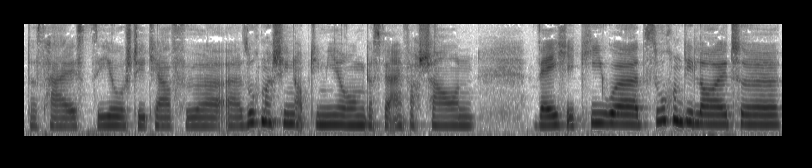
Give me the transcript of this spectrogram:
Das heißt, SEO steht ja für äh, Suchmaschinenoptimierung, dass wir einfach schauen, welche Keywords suchen die Leute,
